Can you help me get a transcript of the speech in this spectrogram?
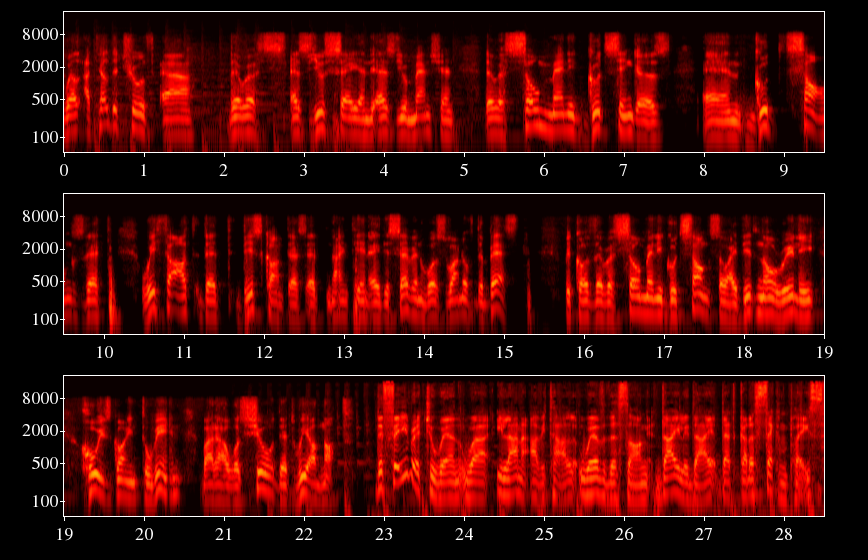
well, I tell the truth. Uh, there was, as you say, and as you mentioned, there were so many good singers and good songs that we thought that this contest at 1987 was one of the best because there were so many good songs. So I didn't know really who is going to win, but I was sure that we are not. The favorite to win were Ilana Avital with the song Daily Die that got a second place.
